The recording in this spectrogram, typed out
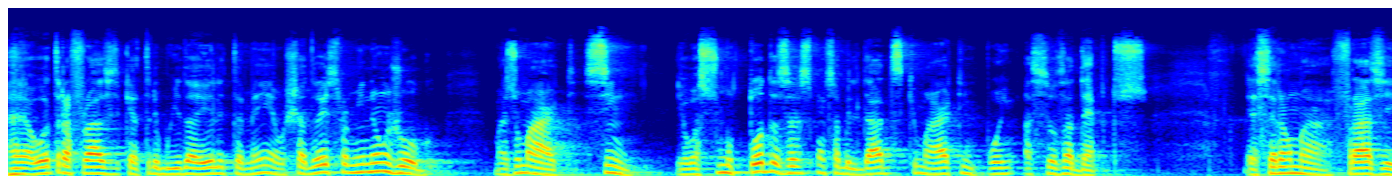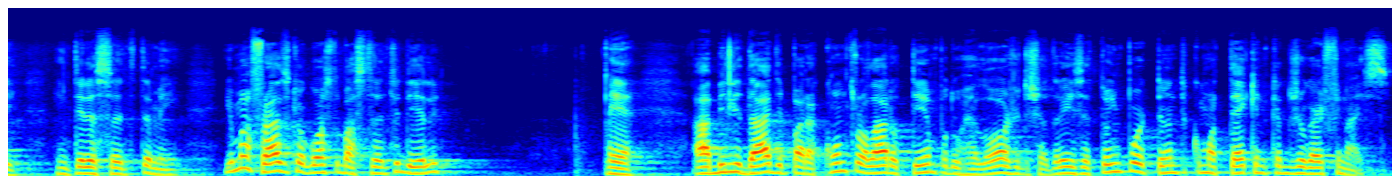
É, outra frase que é atribuída a ele também é: o xadrez para mim não é um jogo, mas uma arte. Sim, eu assumo todas as responsabilidades que uma arte impõe a seus adeptos. Essa era uma frase interessante também. E uma frase que eu gosto bastante dele é: a habilidade para controlar o tempo do relógio de xadrez é tão importante como a técnica de jogar finais.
